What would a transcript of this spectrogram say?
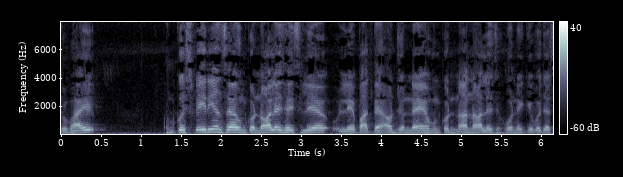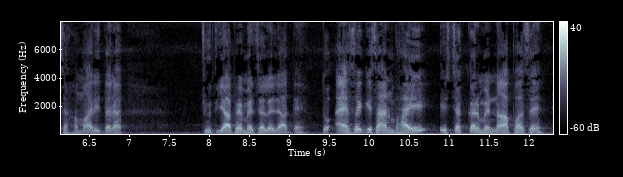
तो भाई, उनको एक्सपीरियंस है, उनको नॉलेज है, इसलिए ले पाते हैं, और जो नए हैं, उनको ना नॉलेज होने की वजह से हमारी तरह चुतियाफे में चले जाते हैं। तो ऐसे किसान भाई, इस चक्कर में ना फंसे।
